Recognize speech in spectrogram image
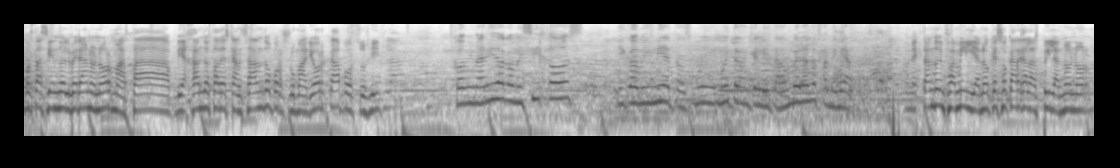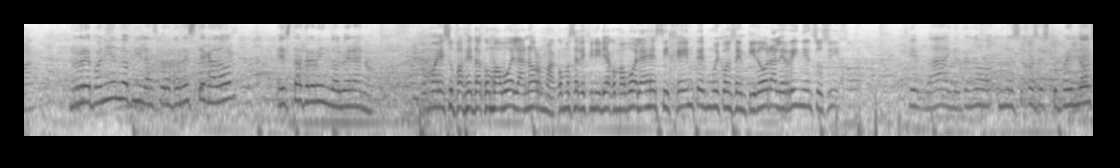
¿Cómo está siendo el verano, Norma? ¿Está viajando, está descansando por su Mallorca, por sus islas? Con mi marido, con mis hijos y con mis nietos, muy, muy tranquilita, un verano familiar. Conectando en familia, ¿no? Que eso carga las pilas, ¿no, Norma? Reponiendo pilas, pero con este calor está tremendo el verano. ¿Cómo es su faceta como abuela, Norma? ¿Cómo se definiría como abuela? ¿Es exigente, es muy consentidora, le riñen sus hijos? Qué va, yo tengo unos hijos estupendos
